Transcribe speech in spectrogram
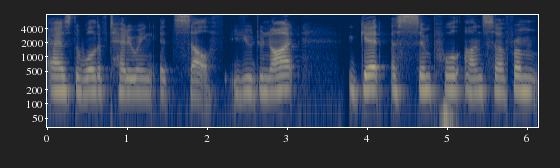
as the world of tattooing itself. You do not get a simple answer from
